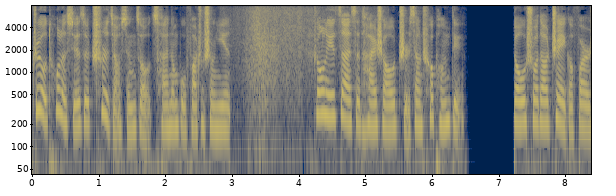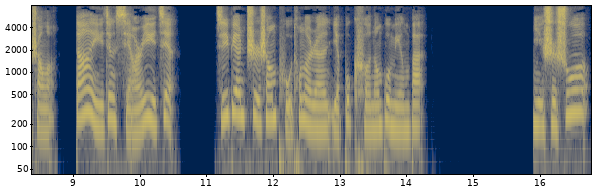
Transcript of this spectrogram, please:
只有脱了鞋子，赤脚行走才能不发出声音。钟离再次抬手指向车棚顶，都说到这个份儿上了，答案已经显而易见，即便智商普通的人也不可能不明白。你是说，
